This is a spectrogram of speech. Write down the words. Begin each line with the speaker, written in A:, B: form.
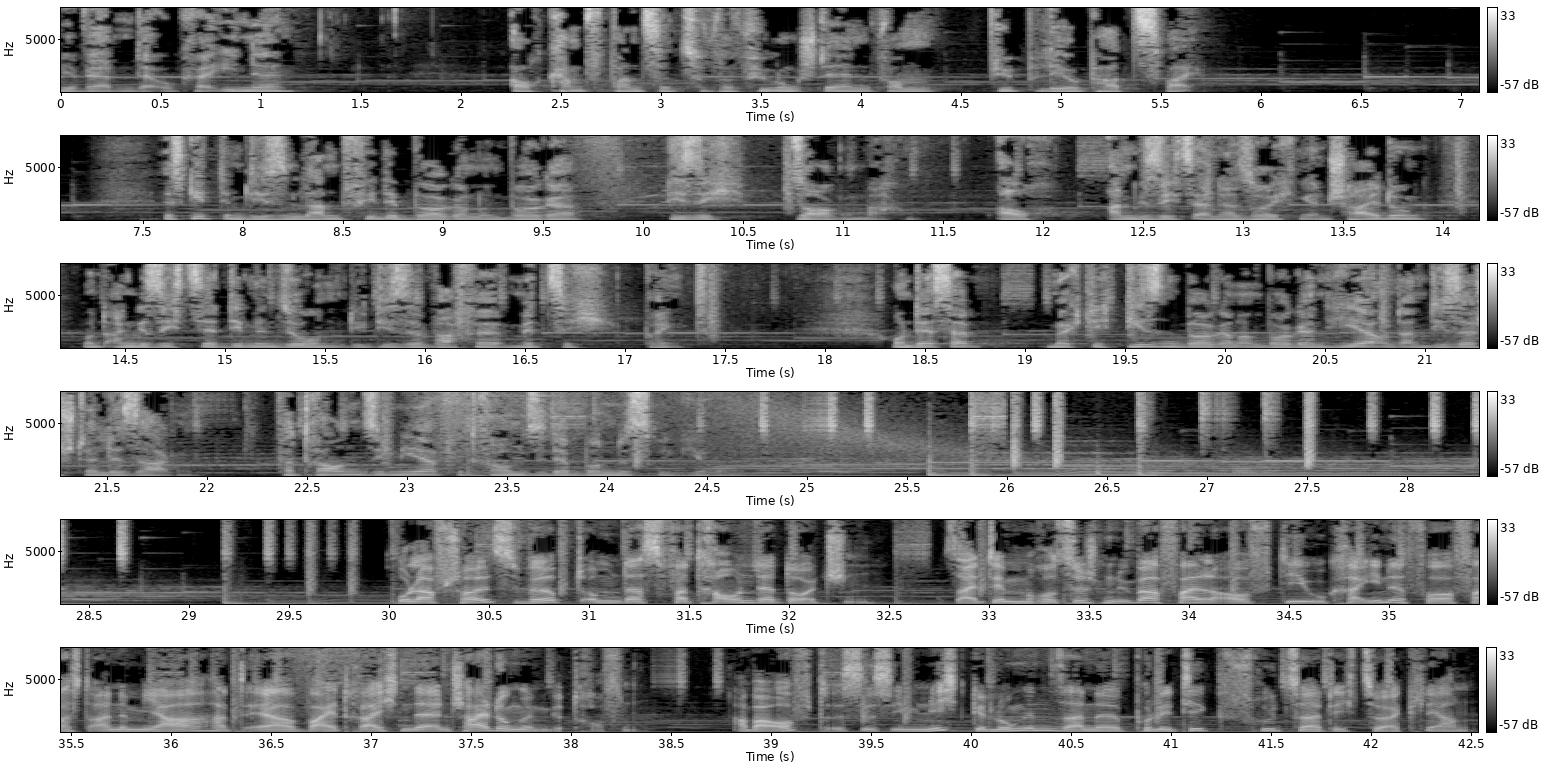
A: Wir werden der Ukraine auch Kampfpanzer zur Verfügung stellen vom Typ Leopard 2. Es gibt in diesem Land viele Bürgerinnen und Bürger, die sich Sorgen machen, auch angesichts einer solchen Entscheidung und angesichts der Dimensionen, die diese Waffe mit sich bringt. Und deshalb möchte ich diesen Bürgerinnen und Bürgern hier und an dieser Stelle sagen, vertrauen Sie mir, vertrauen Sie der Bundesregierung.
B: Olaf Scholz wirbt um das Vertrauen der Deutschen. Seit dem russischen Überfall auf die Ukraine vor fast einem Jahr hat er weitreichende Entscheidungen getroffen. Aber oft ist es ihm nicht gelungen, seine Politik frühzeitig zu erklären.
